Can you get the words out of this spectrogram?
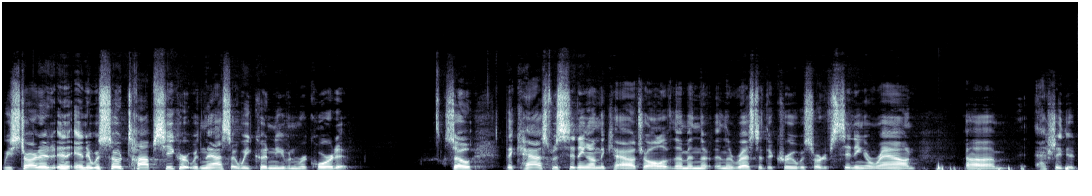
we started, and, and it was so top secret with NASA, we couldn't even record it. So the cast was sitting on the couch, all of them, and the, and the rest of the crew was sort of sitting around. Um, actually, the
